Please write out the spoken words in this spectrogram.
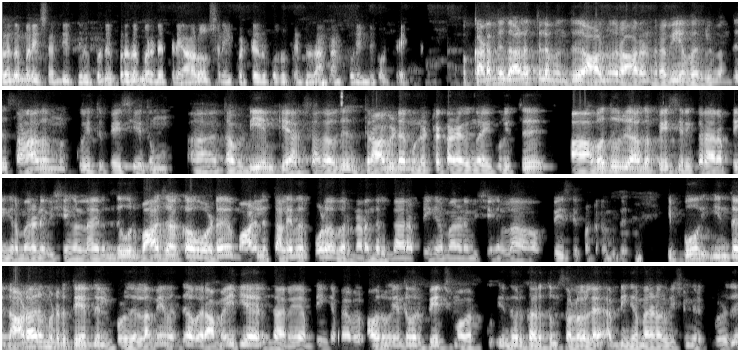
பிரதமரை சந்தித்திருப்பது பிரதமரிடத்திலே ஆலோசனை பெற்றிருப்பதும் என்றுதான் நான் புரிந்து கொள்கிறேன். கடந்த காலத்துல வந்து ஆளுநர் ஆர் என் ரவி அவர்கள் வந்து சனாதனம் குறித்து பேசியதும் டிஎம்கே அரசு அதாவது திராவிட முன்னேற்ற கழகங்களை குறித்து அவதூறாக பேசியிருக்கிறார் அப்படிங்கிற மாதிரியான விஷயங்கள்லாம் இருந்தது. ஒரு பாஜகவோட மாநில தலைவர் போல அவர் நடந்திருந்தார் அப்படிங்கிற மாதிரியான விஷயங்கள்லாம் பேசப்பட்டிருந்தது. இப்போ இந்த நாடாளுமன்ற தேர்தலின் பொழுது எல்லாமே வந்து அவர் அமைதியா இருந்தாரு அப்படிங்கிற அவர் எந்த ஒரு பேச்சும் அவர் எந்த ஒரு கருத்தும் சொல்லலை அப்படிங்கிற மாதிரியான ஒரு விஷயம் இருக்கும் பொழுது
